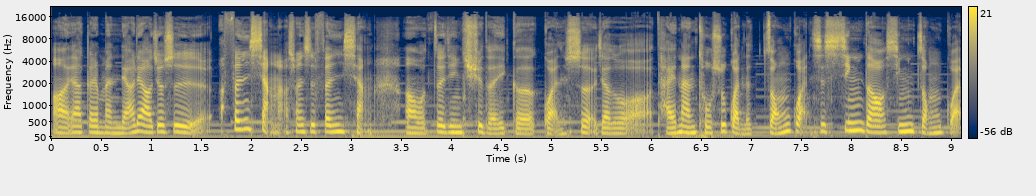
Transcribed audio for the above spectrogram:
呃，要跟你们聊聊，就是分享啦，算是分享。呃，我最近去的一个馆舍叫做台南图书馆的总馆，是新的哦，新总馆。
